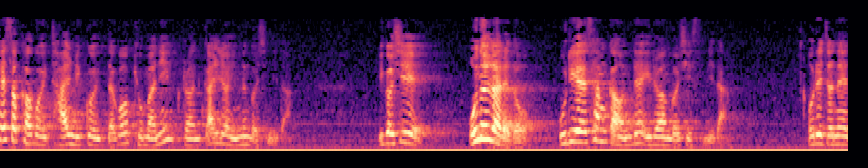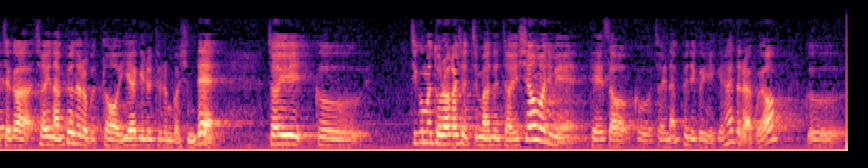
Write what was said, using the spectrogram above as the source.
해석하고 잘 믿고 있다고 교만이 그런 깔려 있는 것입니다. 이것이 오늘날에도 우리의 삶 가운데 이러한 것이 있습니다. 오래전에 제가 저희 남편으로부터 이야기를 들은 것인데 저희 그 지금은 돌아가셨지만은 저희 시어머님에 대해서 그 저희 남편이 그 얘기를 하더라고요. 그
